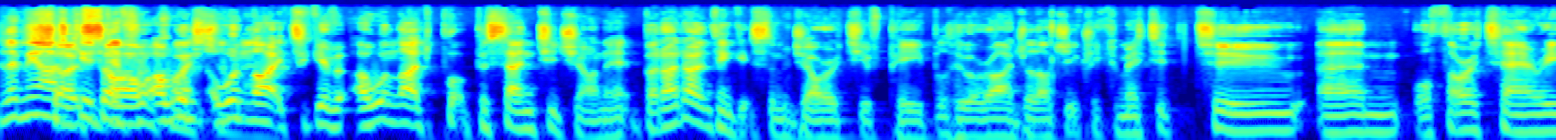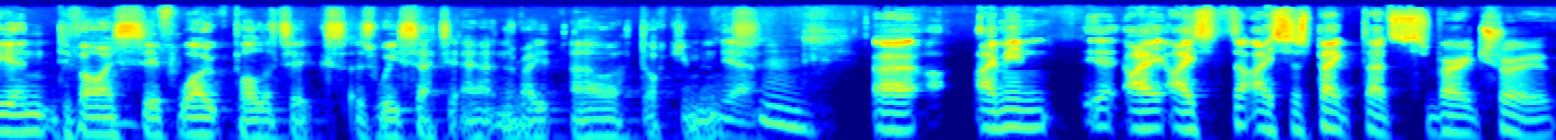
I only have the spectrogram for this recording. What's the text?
Let me ask so, you a so different I wouldn't. I wouldn't then. like to give I wouldn't like to put a percentage on it, but I don't think it's the majority of people who are ideologically committed to um, authoritarian, divisive, woke politics as we set it out in the, ra- our documents. Yeah. Uh, I mean, I, I, I suspect that's very true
